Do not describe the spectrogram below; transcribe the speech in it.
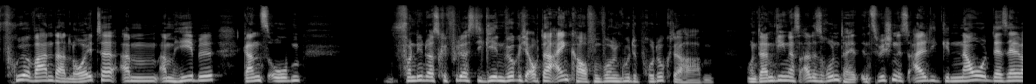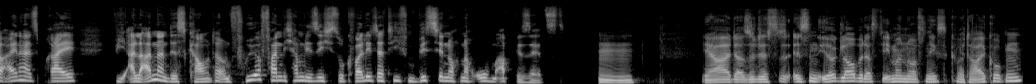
früher waren da Leute am, am Hebel ganz oben, von denen du das Gefühl hast, die gehen wirklich auch da einkaufen, wollen gute Produkte haben. Und dann ging das alles runter. Inzwischen ist Aldi genau derselbe Einheitsbrei wie alle anderen Discounter. Und früher fand ich, haben die sich so qualitativ ein bisschen noch nach oben abgesetzt. Mhm. Ja, also das ist ein Irrglaube, dass die immer nur aufs nächste Quartal gucken.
